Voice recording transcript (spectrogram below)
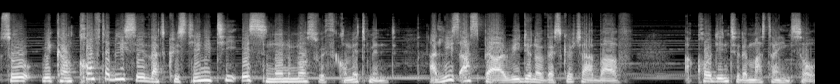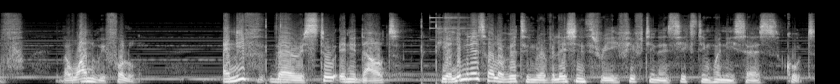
So we can comfortably say that Christianity is synonymous with commitment, at least as per our reading of the scripture above, according to the Master himself, the one we follow. And if there is still any doubt, he eliminates all of it in Revelation 3, 15 and 16 when he says, quote,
